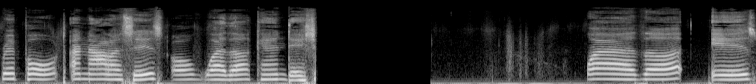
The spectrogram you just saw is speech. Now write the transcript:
Report analysis of weather conditions. Weather is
